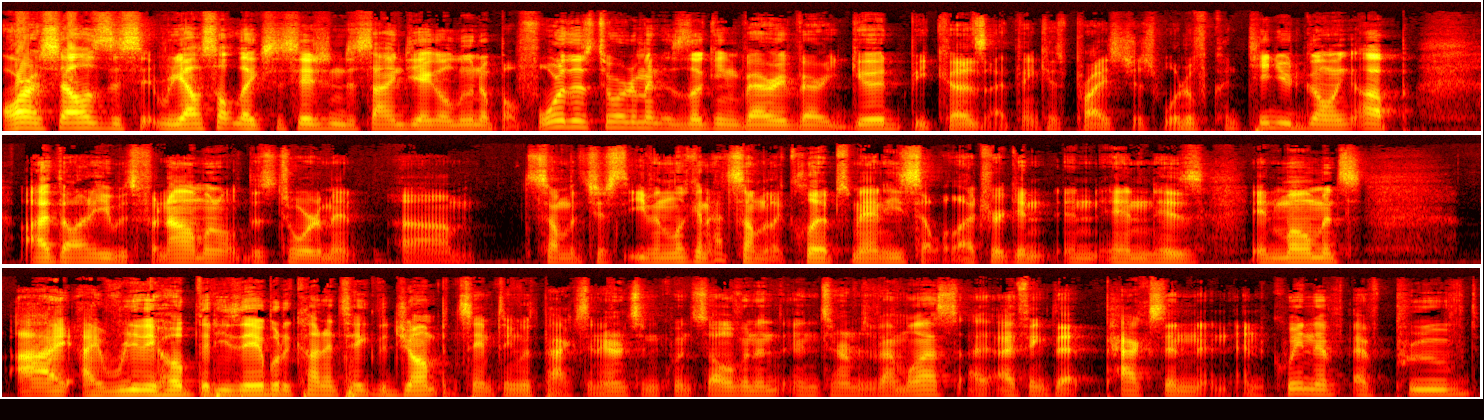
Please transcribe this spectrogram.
RSL's Real Salt Lake's decision to sign Diego Luna before this tournament is looking very, very good because I think his price just would have continued going up. I thought he was phenomenal at this tournament. Um, some of just even looking at some of the clips, man, he's so electric in, in, in his in moments. I, I really hope that he's able to kind of take the jump. And same thing with Paxton Aaronson, Quinn Sullivan in, in terms of MLS. I, I, think that Paxton and, and Quinn have, have proved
